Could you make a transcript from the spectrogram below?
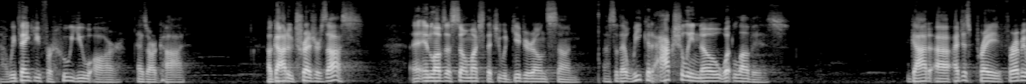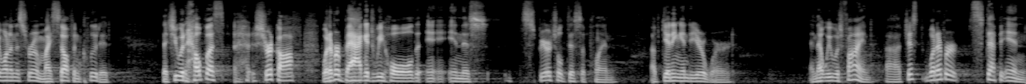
uh, we thank you for who you are as our God, a God who treasures us and loves us so much that you would give your own Son so that we could actually know what love is. God, uh, I just pray for everyone in this room, myself included, that you would help us shirk off whatever baggage we hold in, in this spiritual discipline of getting into your word, and that we would find uh, just whatever step in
